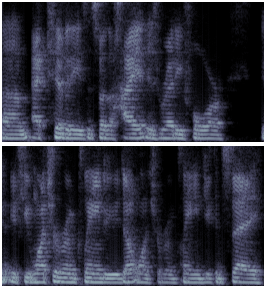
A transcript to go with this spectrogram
um, activities, and so the Hyatt is ready for. You know, if you want your room cleaned or you don't want your room cleaned, you can say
